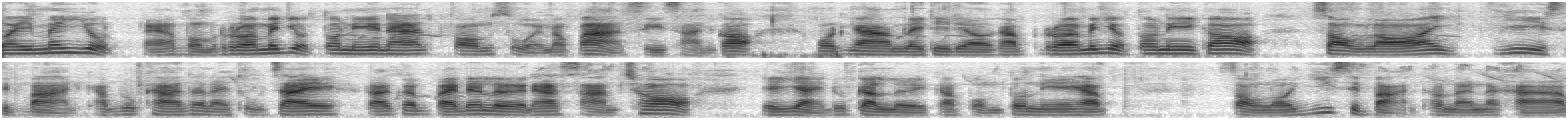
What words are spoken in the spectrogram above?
วยไม่หยุดนะครับผมรวยไม่หยุดต้นนี้นะฟอร์มสวยมากๆสีสันก็งดงามเลยทีเดียวครับรวยไม่หยุดต้นนี้ก็ 220 บาทครับลูกค้าท่านไหนถูกใจรับกันไปได้เลยนะฮะสามช่อใหญ่ๆด้วยกันเลยครับผมต้นนี้ครับ 220 บาทเท่านั้นนะครับ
